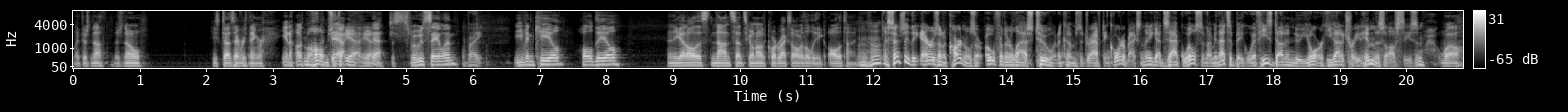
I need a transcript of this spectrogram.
Like, there's nothing. There's no. He does everything right. You know, Mahomes, like, you're yeah, yeah. yeah. Just smooth sailing, right? Even keel, whole deal. And you got all this nonsense going on with quarterbacks all over the league all the time. Mhm. Essentially, the Arizona Cardinals are 0 for their last two when it comes to drafting quarterbacks. And then you got Zach Wilson. I mean, that's a big whiff. He's done in New York. You got to trade him this offseason. Well,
